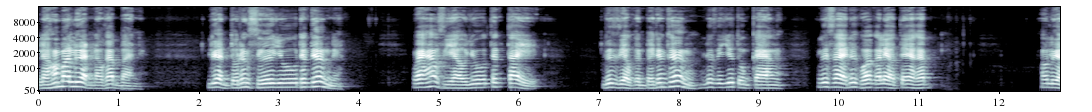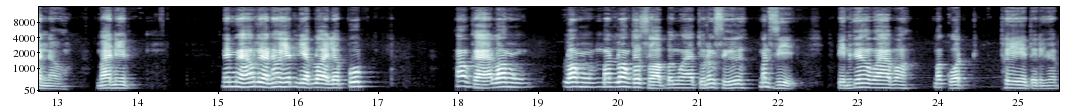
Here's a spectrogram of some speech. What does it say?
แล้วเฮามาเลื่อนเอาครับบัน เลื่อนตัวหนังสืออยู่ทั้งเรื่องนี่ไว้เฮาเสิเอาอยู่ทั้งใต้หรือเสียวขึ้นไปเทิงๆหรือสิอยู่ตรงกลาง หรือซ้ายหรือขวาก็แล้วแต่ครับเฮาเลื่อนเอาบานี้ในเมื่อเฮาเลื่อนเฮาเฮ็ดเรียบร้อยแล้วปุ๊บเฮาก็ลองลองมันลองทดสอบเบิ่งว่าตัวหนังสือมันสิเป็นคือเฮาว่าบ่มากดเพลย์ตัวนี้ครับ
